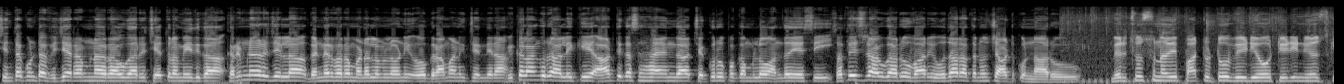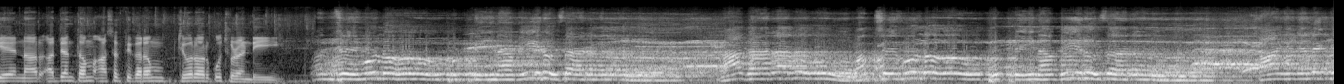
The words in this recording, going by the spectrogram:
Chinthakunta విజయరమణారావు గారి చేతుల మీదుగా కరీంనగర్ జిల్లా గన్నేర్వరం మండలంలోని ఓ గ్రామానికి చెందిన వికలాంగురాలికి ఆర్థిక సహాయంగా చెక్కు రూపకంలో అందజేసి సతీష్ రావు గారు వారి ఉదారతను చాటుకున్నారు. మీరు చూస్తున్నది part two video TD news KNR అత్యంతం ఆసక్తికరం. చివరి వరకు చూడండి. వంశములో నాగరవు వంశములో పుట్టిన వీరు సరు ఆయన లెక్క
